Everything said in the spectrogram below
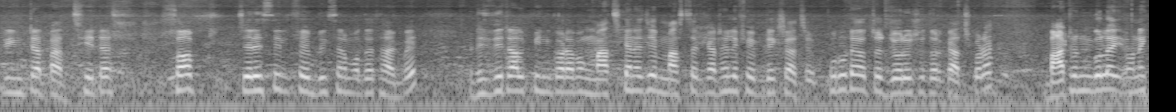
প্রিন্টটা পাচ্ছি, এটা সফট চেরি সিল্ক ফেব্রিক্সের মধ্যে থাকবে। ডিজিটাল প্রিন্ট করা এবং মাঝখানে যে মাস্টার কাঠালি ফেব্রিক্স আছে পুরোটা হচ্ছে জরি সুতোর কাজ করা। বাটনগুলোই অনেক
